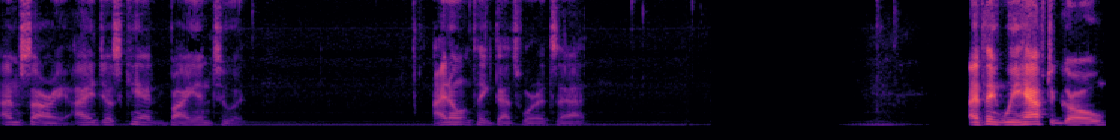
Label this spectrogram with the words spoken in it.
I'm sorry, I just can't buy into it. I don't think that's where it's at. I think we have to go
